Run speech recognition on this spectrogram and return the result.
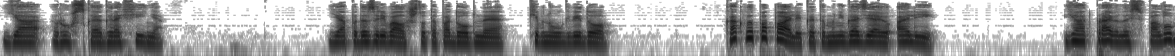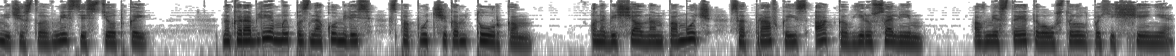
Я русская графиня. Я подозревал что-то подобное, кивнул Гвидо. Как вы попали к этому негодяю Али? Я отправилась в паломничество вместе с теткой. На корабле мы познакомились с попутчиком турком. Он обещал нам помочь с отправкой из Акка в Иерусалим, а вместо этого устроил похищение.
